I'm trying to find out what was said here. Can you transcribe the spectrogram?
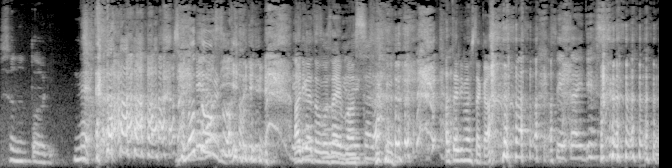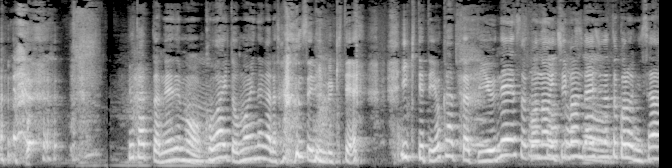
その通り。ね。その通り。ありがとうございます。当たりましたか？正解です。よかったね。でも、うん怖いと思いながらカウンセリング来て、生きててよかったっていうね、そこの一番大事なところにさ、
